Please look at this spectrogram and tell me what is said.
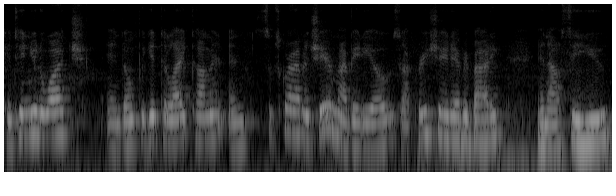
continue to watch and don't forget to like, comment, and subscribe and share my videos. I appreciate everybody. And I'll see you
